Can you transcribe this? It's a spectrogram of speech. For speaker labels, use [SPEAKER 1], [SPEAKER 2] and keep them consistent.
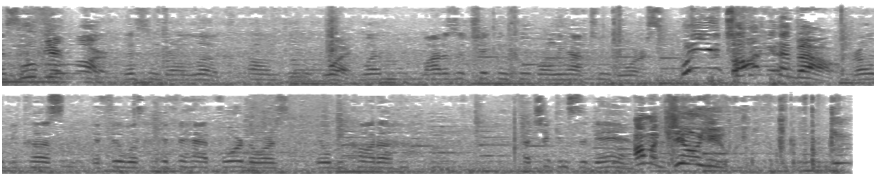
[SPEAKER 1] Listen.
[SPEAKER 2] move your car.
[SPEAKER 1] Listen, bro. Look. Um.
[SPEAKER 2] What?
[SPEAKER 1] What? Why does a chicken coop only have two doors,
[SPEAKER 2] What are you talking about?
[SPEAKER 1] bro? Because if it was, if it had four doors, it would be called a, a chicken sedan.
[SPEAKER 2] I'ma kill you.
